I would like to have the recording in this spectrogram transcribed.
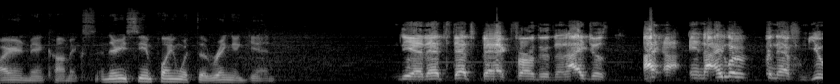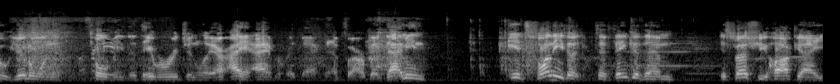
Iron Man comics, and there you see him playing with the ring again. Yeah, that's that's back farther than I just. I, I and I learned that from you. You're the one that told me that they were originally. I, I haven't read back that far, but I mean, it's funny to to think of them, especially Hawkeye,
